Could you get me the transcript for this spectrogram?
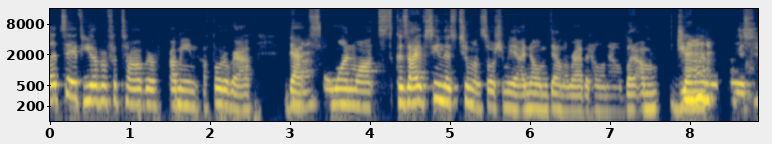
let's say if you have a photographer, I mean a photograph that mm-hmm. someone wants, because I've seen this too on social media. I know I'm down the rabbit hole now, but I'm genuinely. Mm-hmm.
